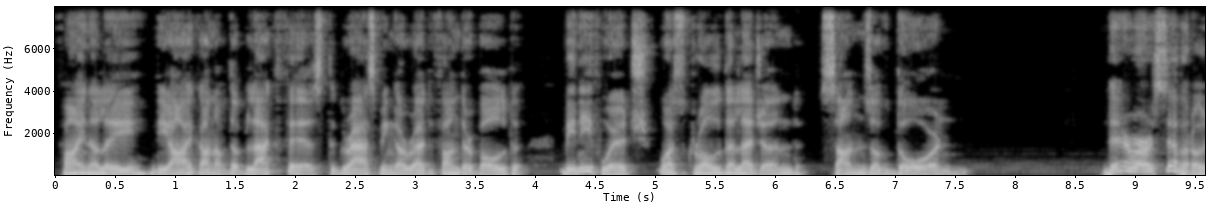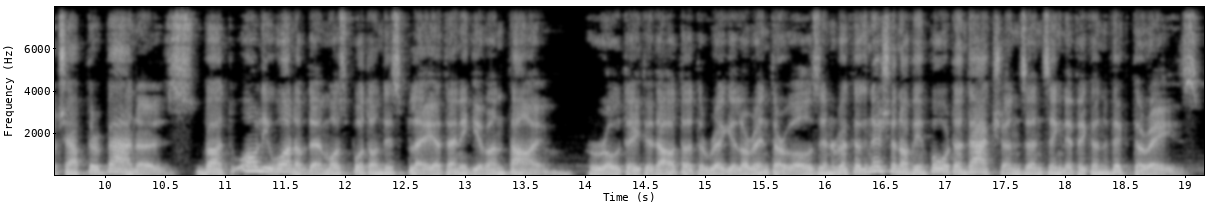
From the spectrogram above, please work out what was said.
Finally, the icon of the Black Fist grasping a red thunderbolt, beneath which was scrolled the legend, Sons of Dorn. There are several chapter banners, but only one of them was put on display at any given time, rotated out at regular intervals in recognition of important actions and significant victories.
